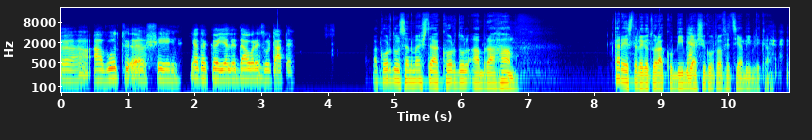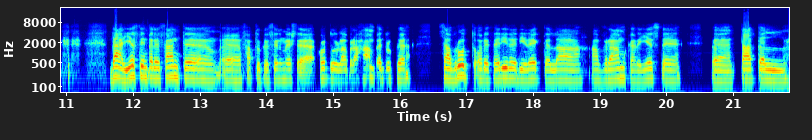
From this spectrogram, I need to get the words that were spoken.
uh, avut uh, și iată că ele dau rezultate. Acordul se numește Acordul Abraham. Care este legătura cu Biblia da. și cu profeția biblică? Da, este interesant uh, uh, faptul că se numește Acordul Abraham pentru că s-a vrut o referire directă la Avram, care este uh, tatăl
